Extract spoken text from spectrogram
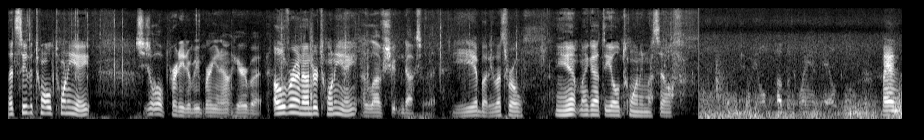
Let's see the 12 28 She's a little pretty to be bringing out here, but over and under 28. I love shooting ducks with it. Yeah, buddy. Let's roll. Yep, I got the old 20 myself. The old public land tail Man,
